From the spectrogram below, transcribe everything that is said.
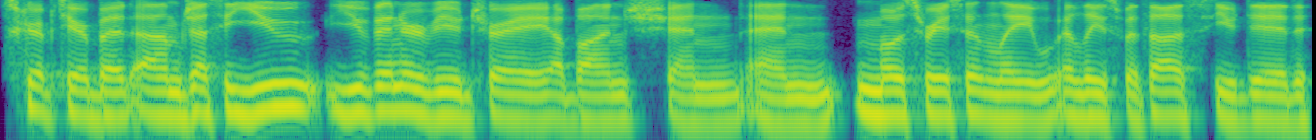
script here, but um, Jesse, you you've interviewed Trey a bunch, and and most recently, at least with us, you did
